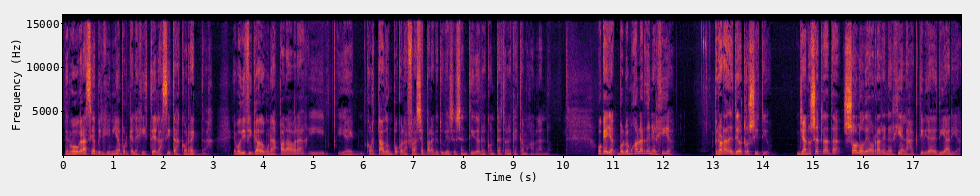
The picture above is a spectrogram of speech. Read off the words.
De nuevo, gracias Virginia porque elegiste las citas correctas. He modificado algunas palabras y, he cortado un poco las frases para que tuviese sentido en el contexto en el que estamos hablando. Ok, volvemos a hablar de energía. Pero ahora desde otro sitio. Ya no se trata solo de ahorrar energía en las actividades diarias.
